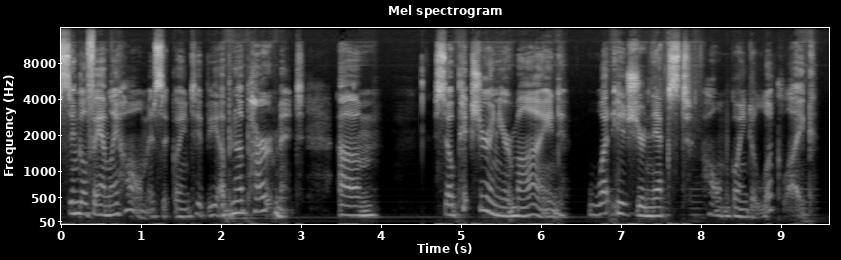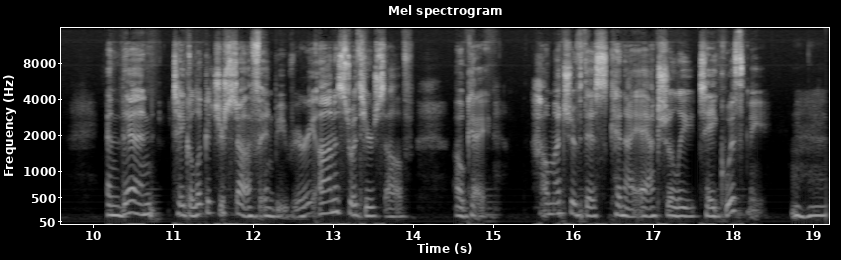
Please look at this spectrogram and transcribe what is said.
single family home? Is it going to be an apartment? Um, so picture in your mind what is your next home going to look like? And then take a look at your stuff and be very honest with yourself. Okay, how much of this can I actually take with me? Mm-hmm.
